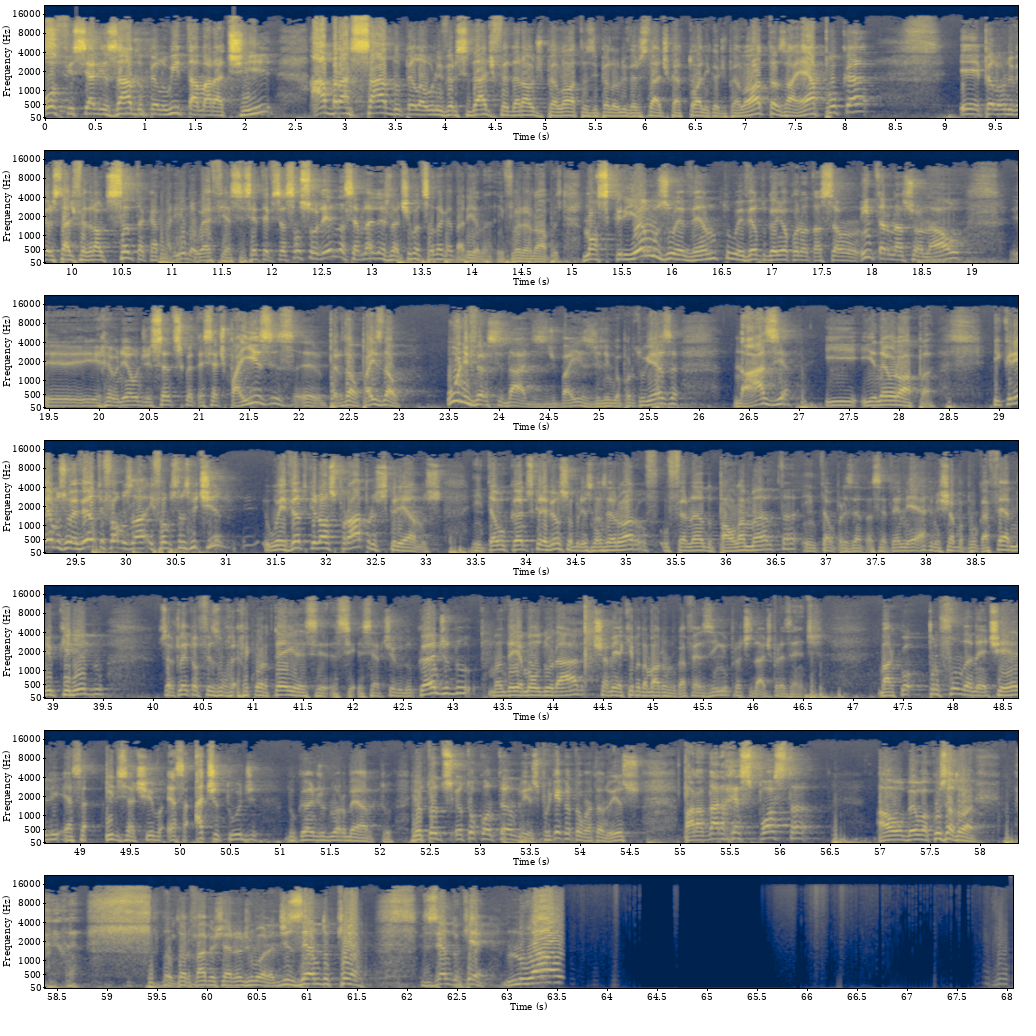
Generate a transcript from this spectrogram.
oficializado pelo Itamaraty, abraçado pela Universidade Federal de Pelotas e pela Universidade Católica de Pelotas, à época, e pela Universidade Federal de Santa Catarina, o FSC, teve sessão solene na Assembleia Legislativa de Santa Catarina, em Florianópolis. Nós criamos o evento, o evento ganhou conotação internacional, reunião de 157 países, eh, perdão, país não, universidades de países de língua portuguesa, na Ásia e, e na Europa. E criamos o evento e fomos lá e fomos transmitir. O evento que nós próprios criamos. Então o Cândido escreveu sobre isso na Zero Hora, o, Fernando Paula Manta, então presidente da CTMR, me chama para um café, amigo querido. Sr. Cleiton, eu fiz um, recortei esse, esse, esse artigo do Cândido, mandei emoldurar, te chamei aqui para tomar um cafezinho para te dar de presente. Marcou profundamente ele, essa iniciativa, essa atitude do Cândido Norberto. Eu estou contando isso. Por que, que eu estou contando isso? Para dar resposta ao meu acusador, doutor Fábio Scherer de Moura, dizendo que, dizendo que no auto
